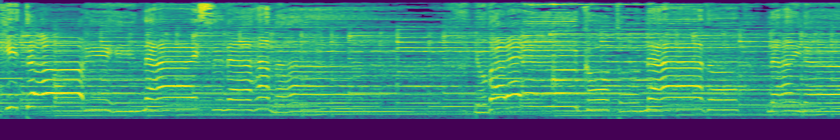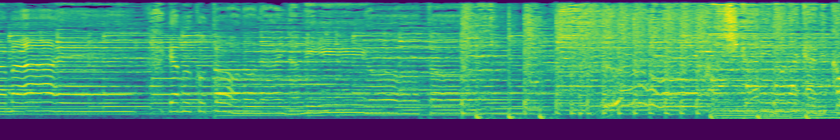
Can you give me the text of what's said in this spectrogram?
一人いない砂浜呼ばれることなどない名前。止むことのない波音光の中に恋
